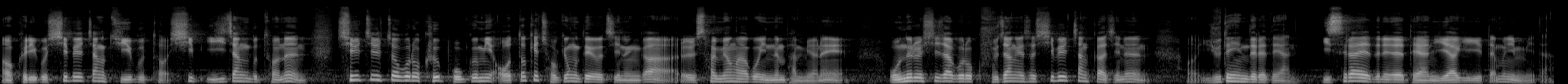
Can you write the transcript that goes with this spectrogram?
어, 그리고 11장 뒤부터 12장부터는 실질적으로 그 복음이 어떻게 적용되어지는가를 설명하고 있는 반면에 오늘을 시작으로 9장에서 11장까지는 어, 유대인들에 대한 이스라엘들에 대한 이야기이기 때문입니다.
